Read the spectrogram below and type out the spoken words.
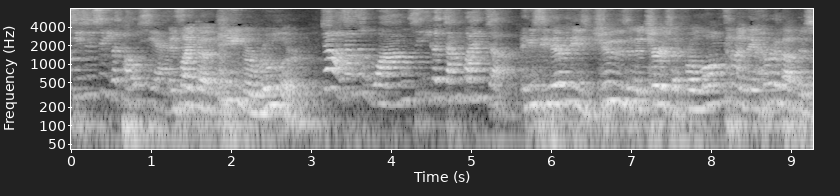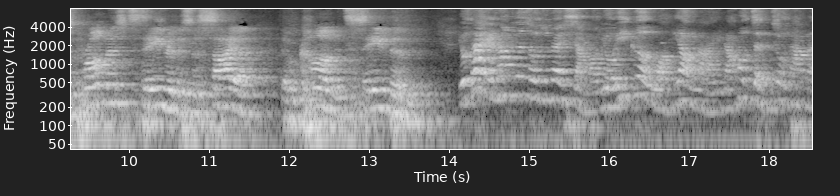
其实是一个头衔， It's like a king or ruler. 就好像是王，是一个掌管者。 And you see, there are these Jews in the church that for a long time they heard about this promised Savior, this Messiah that would come and save them. 在想哦，有一个王要来，然后拯救他们，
